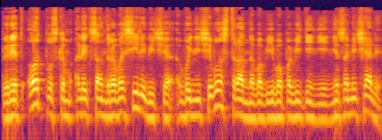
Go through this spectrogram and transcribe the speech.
Перед отпуском Александра Васильевича вы ничего странного в его поведении не замечали?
